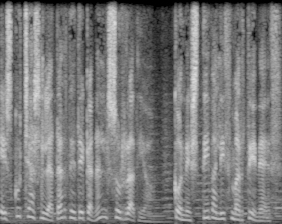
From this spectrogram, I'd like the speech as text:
Escuchas la tarde de Canal Sur Radio con Estíbaliz Martínez.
